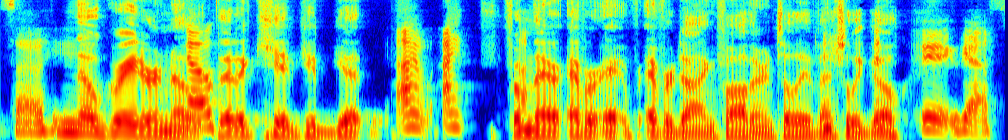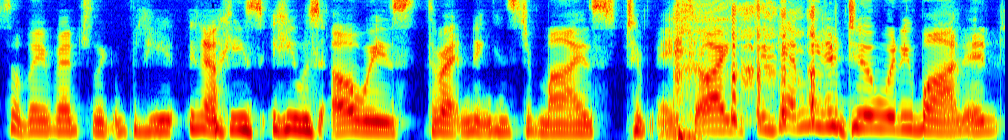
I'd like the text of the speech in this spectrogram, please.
so he, no greater note No. that a kid could get I, I from their ever ever dying father until they eventually go. Uh, yes, so they eventually, but he, you know, he's he was always threatening his demise to me. So I to get me to do what he wanted.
